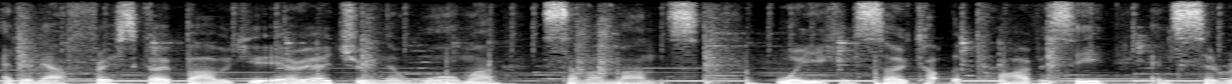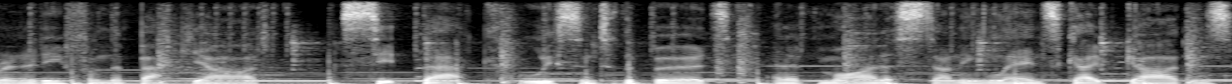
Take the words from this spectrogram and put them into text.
and an alfresco barbecue area during the warmer summer months, where you can soak up the privacy and serenity from the backyard. Sit back, listen to the birds, and admire the stunning landscape gardens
